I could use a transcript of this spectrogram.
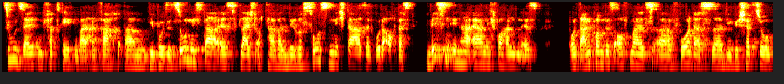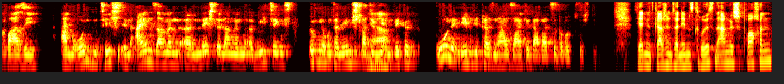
zu selten vertreten, weil einfach ähm, die Position nicht da ist, vielleicht auch teilweise die Ressourcen nicht da sind oder auch das Wissen in HR nicht vorhanden ist. Und dann kommt es oftmals äh, vor, dass äh, die Geschäftsführung quasi am runden Tisch in einsamen, äh, nächtelangen äh, Meetings irgendeine Unternehmensstrategie ja. entwickelt, ohne eben die Personalseite dabei zu berücksichtigen. Sie hatten jetzt gerade schon Unternehmensgrößen angesprochen.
